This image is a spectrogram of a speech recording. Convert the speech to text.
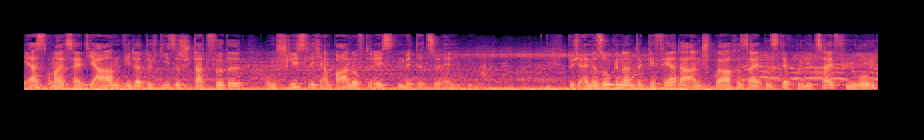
erstmals seit Jahren wieder durch dieses Stadtviertel, um schließlich am Bahnhof Dresden-Mitte zu enden. Durch eine sogenannte Gefährderansprache seitens der Polizeiführung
